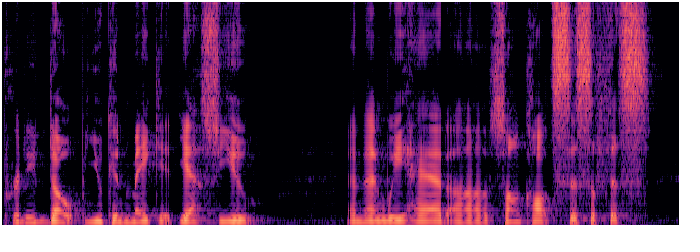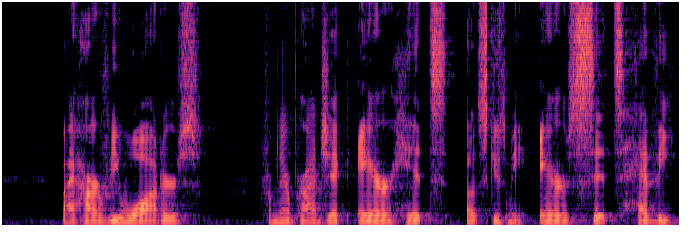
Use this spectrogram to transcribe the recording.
pretty dope. You can make it. Yes, you. And then we had a song called Sisyphus by Harvey Waters from their project Air Hits, uh, excuse me, Air Sits Heavy.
